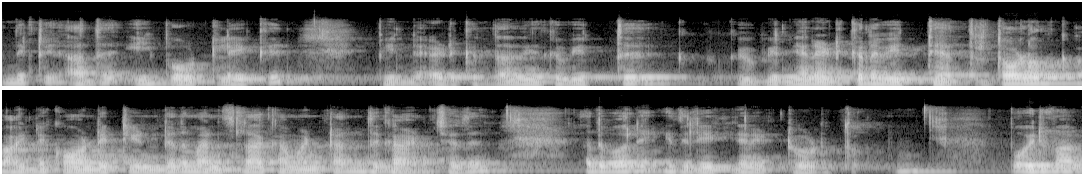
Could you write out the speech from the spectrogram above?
എന്നിട്ട് അത് ഈ പോട്ടിലേക്ക് പിന്നെ എടുക്കുന്നത് നിങ്ങൾക്ക് വിത്ത് പിന്നെ ഞാൻ എടുക്കുന്ന വിത്ത് എത്രത്തോളം അതിന്റെ ക്വാണ്ടിറ്റി ഉണ്ടെന്ന് മനസ്സിലാക്കാൻ വേണ്ടിയിട്ടാണ് ഇത് കാണിച്ചത്. അതുപോലെ ഇതിലേക്ക് ഞാൻ ഇട്ട് കൊടുത്തു. അപ്പോൾ ഒരുപാട്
